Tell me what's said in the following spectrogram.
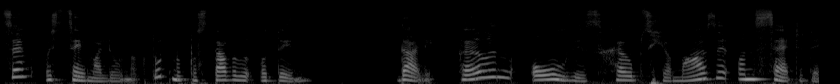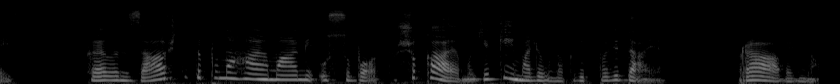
Це ось цей малюнок. Тут ми поставили один. Далі. Helen always helps her mother on Saturdays. Хелен завжди допомагає мамі у суботу. Шукаємо, який малюнок відповідає. Правильно,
